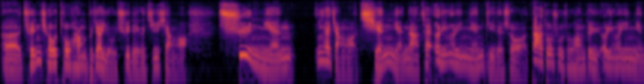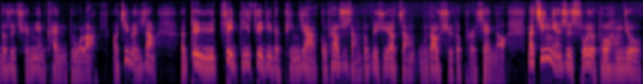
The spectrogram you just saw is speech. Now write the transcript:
呃全球投行比较有趣的一个迹象哦。去年应该讲哦，前年呐、在二零二零年底的时候，大多数投行对于二零二一年都是全面看多了啊，基本上呃对于最低最低的评价，股票市场都必须要涨五到十个 percent 哦。那今年是所有投行就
